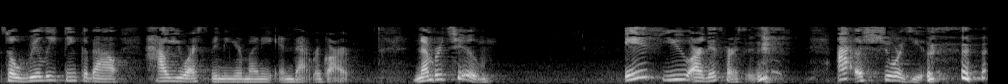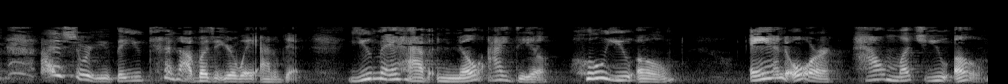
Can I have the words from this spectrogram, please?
So really think about how you are spending your money in that regard. Number two, if you are this person I assure you, I assure you that you cannot budget your way out of debt. You may have no idea who you owe and or how much you owe.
